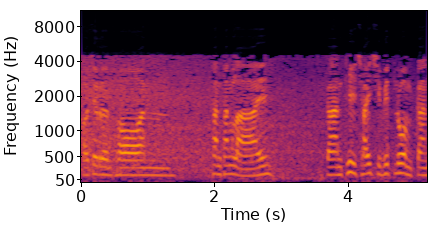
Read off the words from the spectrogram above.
ขอเจริญพรท่านทั้งหลาย การที่ใช้ชีวิตร่วมกัน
